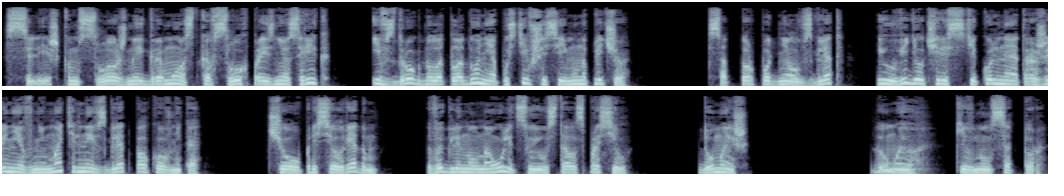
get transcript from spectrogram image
«Слишком сложно и громоздко», — вслух произнес Рик и вздрогнул от ладони, опустившейся ему на плечо. Саттор поднял взгляд и увидел через стекольное отражение внимательный взгляд полковника — Чоу присел рядом, выглянул на улицу и устало спросил. «Думаешь?» «Думаю», — кивнул Саттор.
